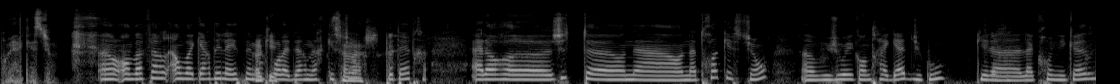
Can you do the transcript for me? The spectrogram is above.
première question. on, va faire, on va garder la SMR pour la dernière question, peut-être. Alors, euh, juste, euh, on, a, on a trois questions. vous jouez contre Agathe, du coup, qui est la, chroniqueuse.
